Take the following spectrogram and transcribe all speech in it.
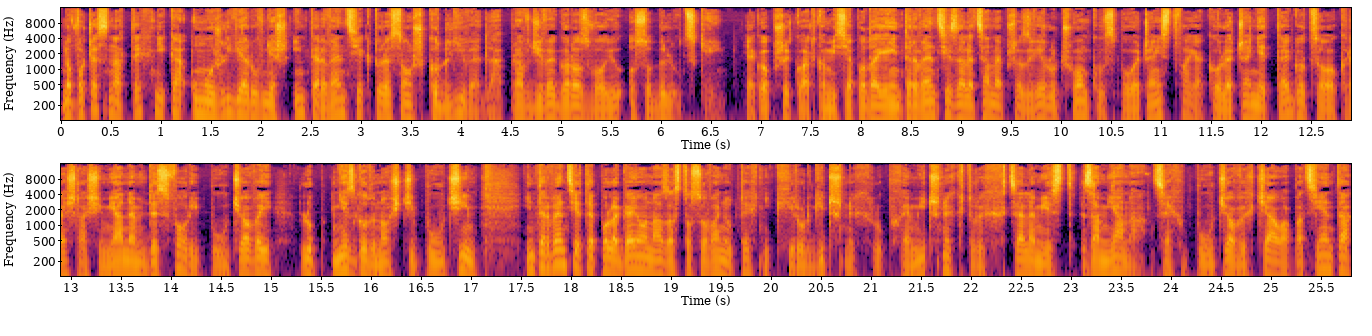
nowoczesna technika umożliwia również interwencje, które są szkodliwe dla prawdziwego rozwoju osoby ludzkiej. Jako przykład komisja podaje interwencje zalecane przez wielu członków społeczeństwa jako leczenie tego, co określa się mianem dysforii płciowej lub niezgodności płci. Interwencje te polegają na zastosowaniu technik chirurgicznych lub chemicznych, których celem jest zamiana cech płciowych ciała pacjenta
